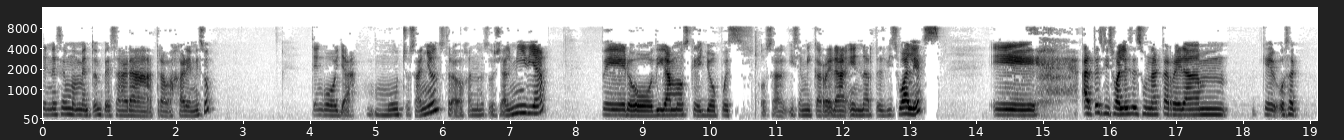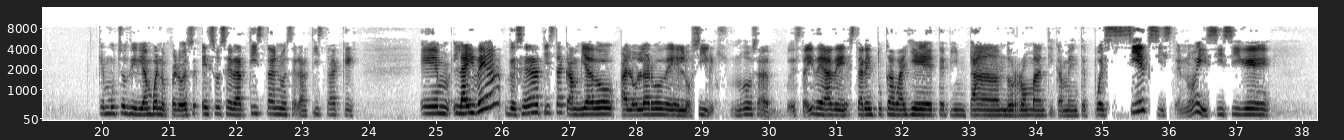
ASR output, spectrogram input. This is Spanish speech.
en ese momento empezar a trabajar en eso. Tengo ya muchos años trabajando en social media, pero digamos que yo pues, o sea, hice mi carrera en artes visuales. Eh, artes visuales es una carrera mm, que, o sea, que muchos dirían, bueno, pero eso es ser artista, no es ser artista, que Em, la idea de ser artista ha cambiado a lo largo de los siglos, ¿no? O sea, esta idea de estar en tu caballete pintando románticamente, pues sí existe, ¿no? Y sí sigue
